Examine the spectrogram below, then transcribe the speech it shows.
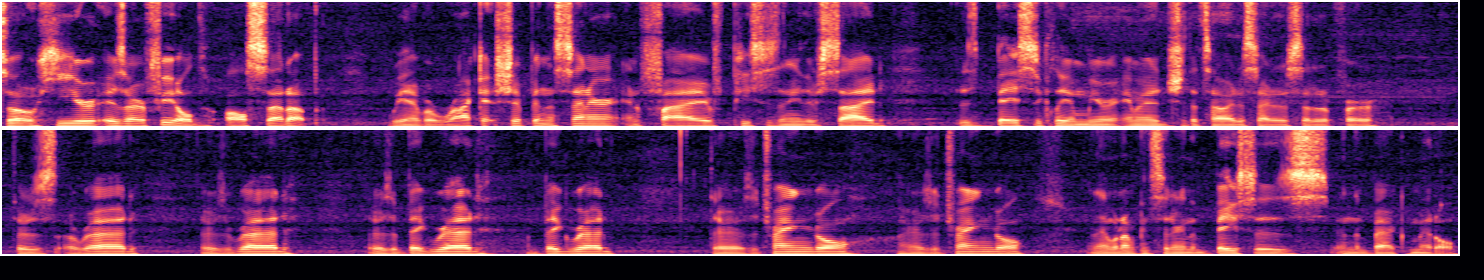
So here is our field all set up. We have a rocket ship in the center and five pieces on either side. It is basically a mirror image. That's how I decided to set it up for. There's a red, there's a red, there's a big red, a big red, there's a triangle, there's a triangle, and then what I'm considering the bases in the back middle.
